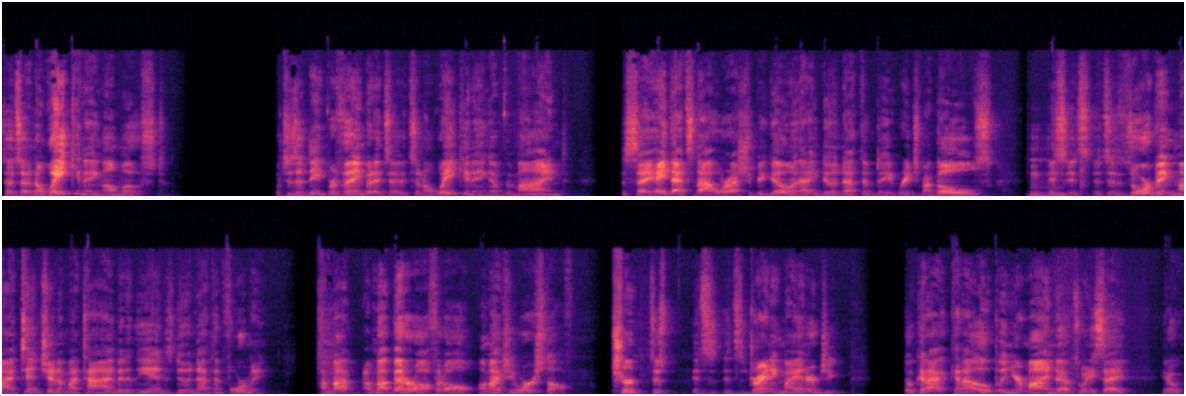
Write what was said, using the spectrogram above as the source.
So it's an awakening almost, which is a deeper thing, but it's a, it's an awakening of the mind to say, hey, that's not where I should be going. That ain't doing nothing to reach my goals. Mhm. It's it's it's absorbing my attention and my time, but in the end, it's doing nothing for me. I'm not I'm not better off at all. I'm actually worse off. Sure. It's just it's it's draining my energy. So can I can I open your mind up? So what do you say? You know,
